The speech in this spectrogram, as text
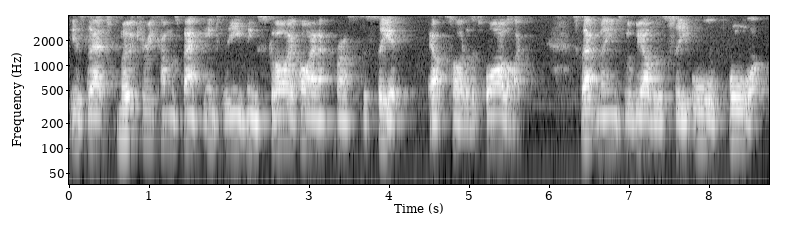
is that Mercury comes back into the evening sky high enough for us to see it outside of the twilight. So that means we'll be able to see all four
